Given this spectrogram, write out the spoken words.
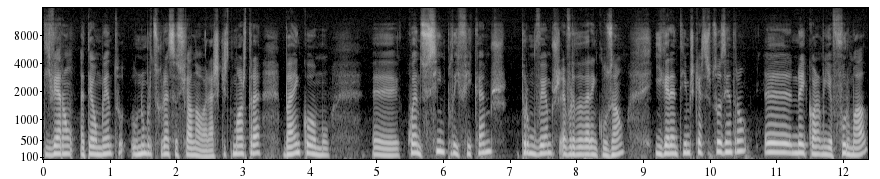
tiveram até o momento o número de segurança social na hora. Acho que isto mostra bem como eh, quando simplificamos, promovemos a verdadeira inclusão e garantimos que estas pessoas entram uh, na economia formal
